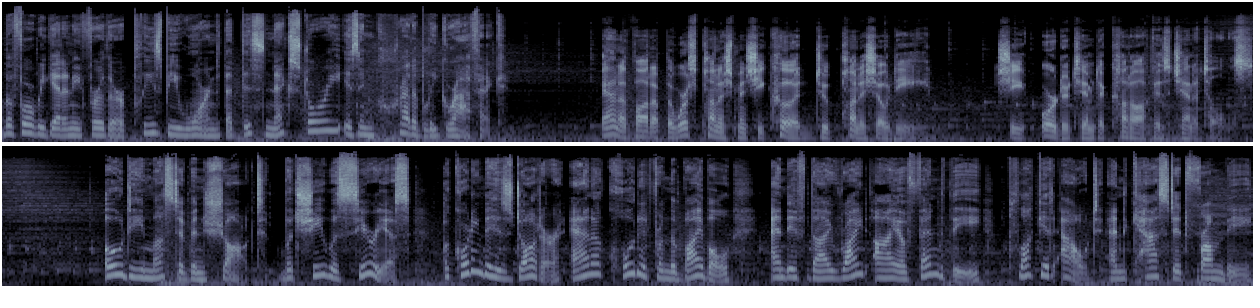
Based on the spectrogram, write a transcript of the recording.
Before we get any further, please be warned that this next story is incredibly graphic. Anna thought up the worst punishment she could to punish O.D. She ordered him to cut off his genitals. O.D. must have been shocked, but she was serious. According to his daughter, Anna quoted from the Bible And if thy right eye offend thee, pluck it out and cast it from thee.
